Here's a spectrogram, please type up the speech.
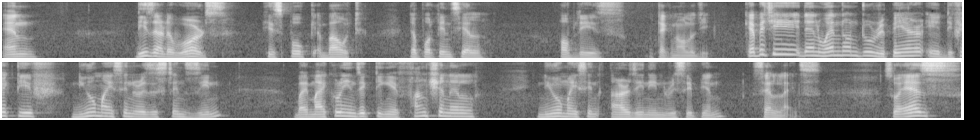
and these are the words he spoke about the potential of this technology. Capecchi then went on to repair a defective neomycin resistance gene by microinjecting a functional neomycin R gene in recipient cell lines. So, as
